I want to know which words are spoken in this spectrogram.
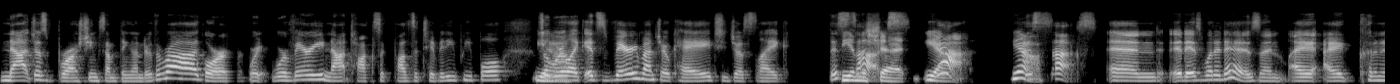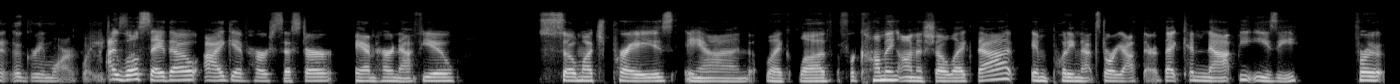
not just brushing something under the rug or we're, we're very not toxic positivity people. So Yeah. we're like, it's very much okay to just like, this be in the shit yeah yeah, This sucks. And it is what it is. And I, I couldn't agree more with what you I will say though, I give her sister and her nephew so much praise and like love for coming on a show like that and putting that story out there. That cannot be easy for,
